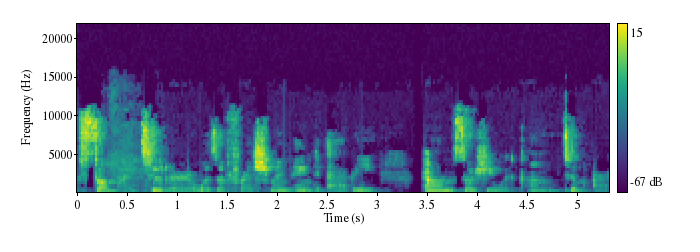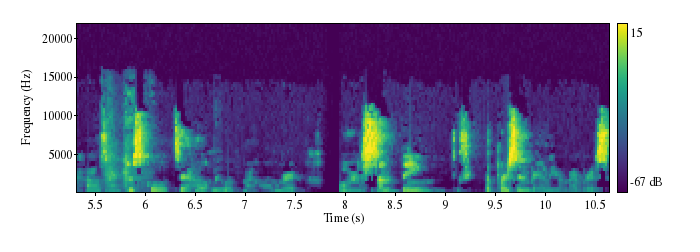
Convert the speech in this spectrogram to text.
So my tutor was a freshman named Abby. Um, so she would come to our house after school to help me with my homework or something the person barely remembers.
